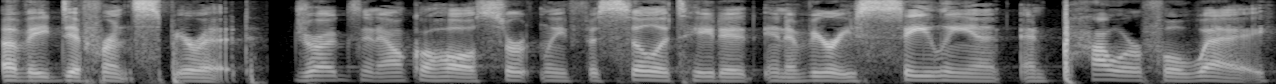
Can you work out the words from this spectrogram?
of a different spirit. Drugs and alcohol certainly facilitate it in a very salient and powerful way.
